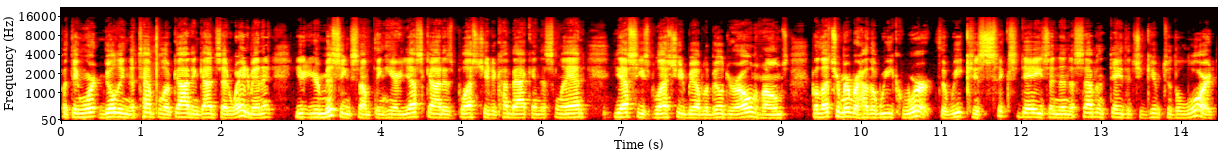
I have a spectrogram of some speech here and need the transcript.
but they weren't building the temple of God. And God said, wait a minute, you're missing something here. Yes, God has blessed you to come back in this land. Yes, he's blessed you to be able to build your own homes. But let's remember how the week worked. The week is six days and then the seventh day that you give to the Lord,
